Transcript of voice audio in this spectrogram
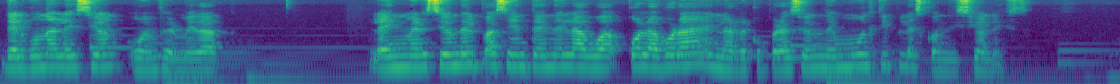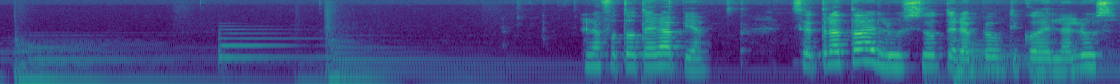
de alguna lesión o enfermedad. La inmersión del paciente en el agua colabora en la recuperación de múltiples condiciones. La fototerapia. Se trata del uso terapéutico de la luz.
